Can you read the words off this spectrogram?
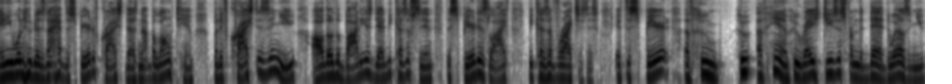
Anyone who does not have the Spirit of Christ does not belong to him. But if Christ is in you, although the body is dead because of sin, the Spirit is life because of righteousness. If the Spirit of whom who of him who raised Jesus from the dead dwells in you,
